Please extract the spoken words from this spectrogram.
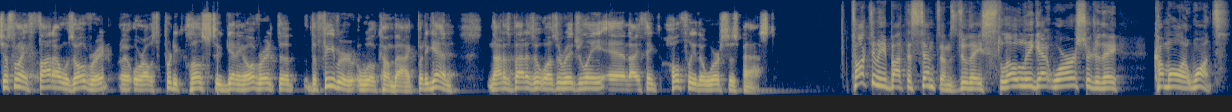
just when I thought I was over it, uh, or I was pretty close to getting over it, the, the fever will come back. But again, not as bad as it was originally. And I think hopefully the worst is past. Talk to me about the symptoms. Do they slowly get worse or do they come all at once?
